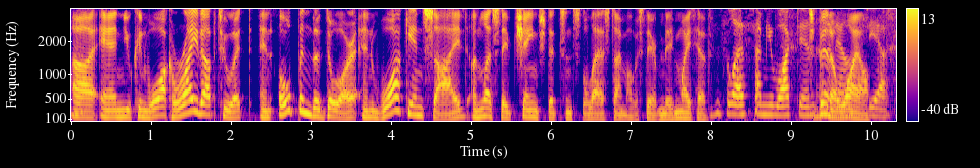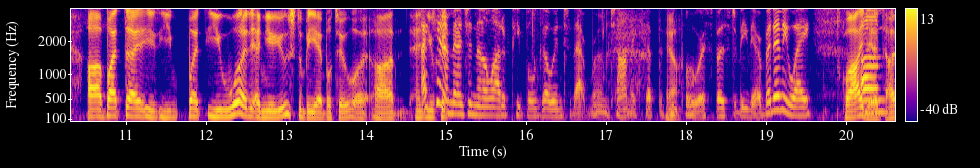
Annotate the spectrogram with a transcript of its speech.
Uh, and you can walk right up to it and open the door and walk inside, unless they've changed it since the last time I was there. They might have Since the last time you walked in. it's been a while. Yeah. Uh, but uh, you, but you would, and you used to be able to. Uh, uh, and I you can't could, imagine that a lot of people go into that room, Tom, except the Yeah. people who are supposed to be there. But anyway, Well, I did. um, I,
